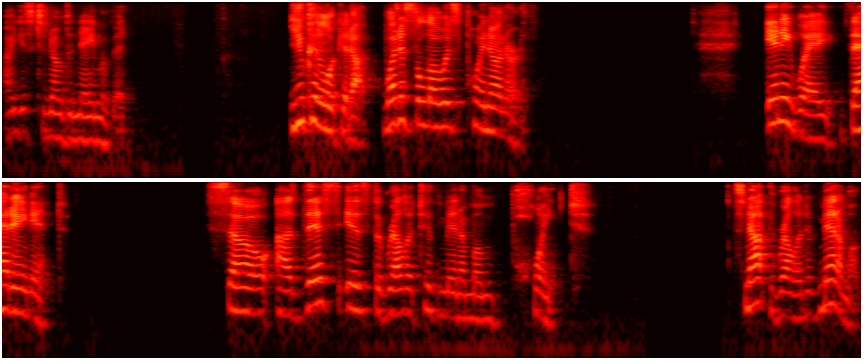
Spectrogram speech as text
I used to know the name of it. You can look it up. What is the lowest point on Earth? Anyway, that ain't it. So uh, this is the relative minimum point. It's not the relative minimum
